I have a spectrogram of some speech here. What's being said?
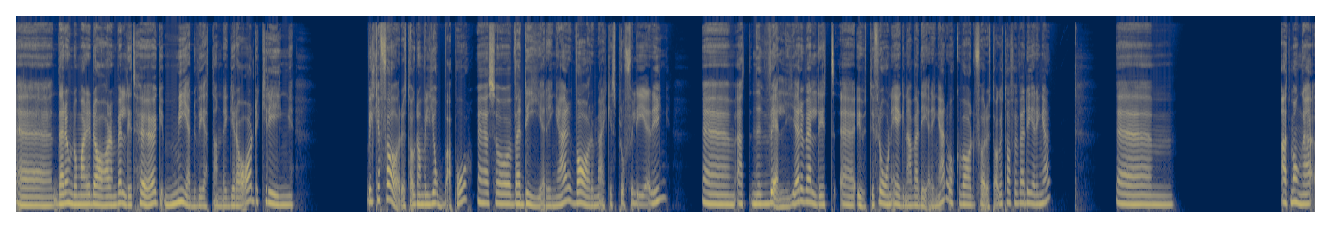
Eh, där ungdomar idag har en väldigt hög medvetandegrad kring vilka företag de vill jobba på. Eh, så värderingar, varumärkesprofilering. Eh, att ni väljer väldigt eh, utifrån egna värderingar och vad företaget har för värderingar. Ehm, att många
